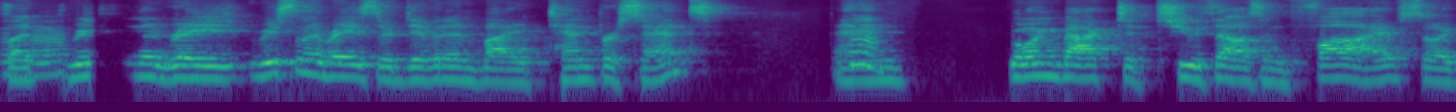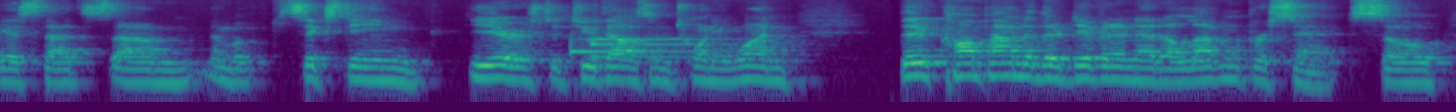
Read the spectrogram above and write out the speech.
but Mhm. recently raised recently raised their dividend by 10% and going back to 2005 so i guess that's um, 16 years to 2021 they've compounded their dividend at 11% so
